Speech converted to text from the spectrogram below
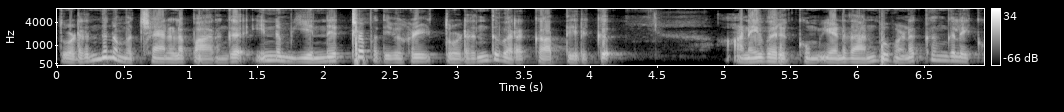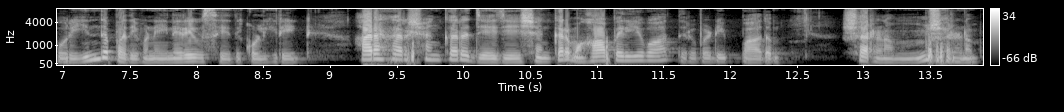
தொடர்ந்து நம்ம சேனலை பாருங்கள் இன்னும் எண்ணற்ற பதிவுகள் தொடர்ந்து வர காத்திருக்கு. அனைவருக்கும் எனது அன்பு வணக்கங்களை கூறி இந்த பதிவினை நிறைவு செய்து கொள்கிறேன். ஹரஹர சங்கர் ஜெய ஜெயசங்கர் மகாபெரியவா திருவடி பாதம் சரணம் சரணம்.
